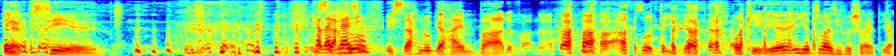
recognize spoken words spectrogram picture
Erzähl. kann er gleich. nur, ich sag nur geheim Badewanne. Ach so, die, ja. Okay, ja, jetzt weiß ich Bescheid, ja.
